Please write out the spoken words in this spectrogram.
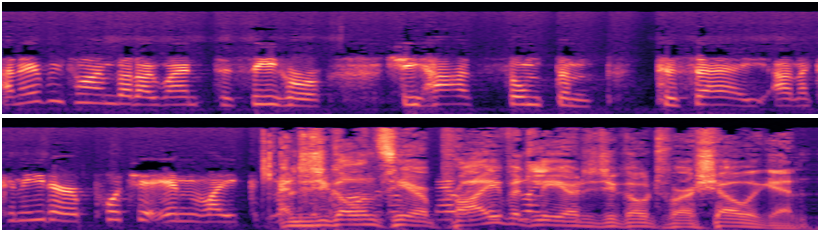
And every time that I went to see her, she had something to say, and I can either put you in like. and did you go and see her privately, or did you go to her show again?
